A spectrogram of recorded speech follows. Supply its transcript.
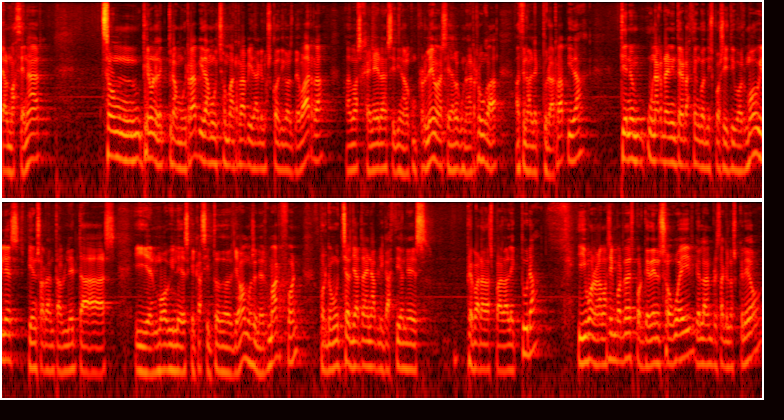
almacenar. Son, tienen una lectura muy rápida, mucho más rápida que los códigos de barra, además generan si tiene algún problema, si hay alguna arruga, hace una lectura rápida. Tienen una gran integración con dispositivos móviles, pienso ahora en tabletas y en móviles que casi todos llevamos, en smartphone, porque muchas ya traen aplicaciones preparadas para la lectura. Y bueno, la más importante es porque Denso Wave, que es la empresa que los creó,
